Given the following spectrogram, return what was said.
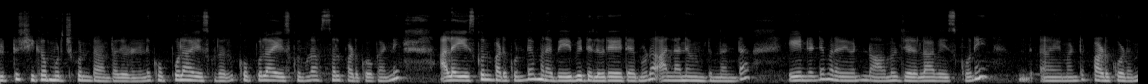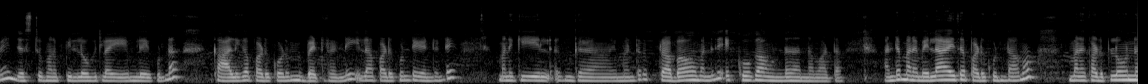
జుట్టు శిఖ ముడుచుకుంటా అంటారు చూడండి. కొప్పులా వేసుకుంటారు. కొప్పులా వేసుకుని కూడా అస్సలు పడుకోకండి. అలా వేసుకొని పడుకుంటే మన బేబీ డెలివరీ అయ్యే టైం కూడా అలానే ఉంటుందంట. ఏంటంటే మనం ఏమంటే నార్మల్ జడలా వేసుకొని ఏమంటారు పడుకోవడమే. జస్ట్ మన పిల్లో ఇట్లా ఏం లేకుండా ఖాళీగా పడుకోవడం బెటర్ అండి. ఇలా పడుకుంటే ఏంటంటే మనకి ఇంకా ఏమంటారు ప్రభావం అనేది ఎక్కువగా ఉండదన్నమాట. అంటే మనం ఎలా అయితే పడుకుంటామో మన కడుపులో ఉన్న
